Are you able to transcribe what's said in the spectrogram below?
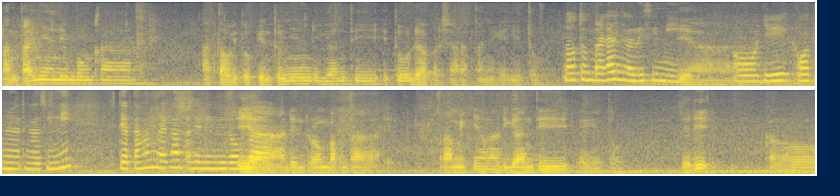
lantainya yang dibongkar atau itu pintunya yang diganti. Itu udah persyaratannya kayak gitu. Waktu mereka tinggal di sini. iya. Oh, jadi waktu mereka tinggal di sini, setiap tahun mereka ada yang dirombak. Iya, ada yang dirombak entah keramiknya lah diganti kayak gitu. Jadi kalau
